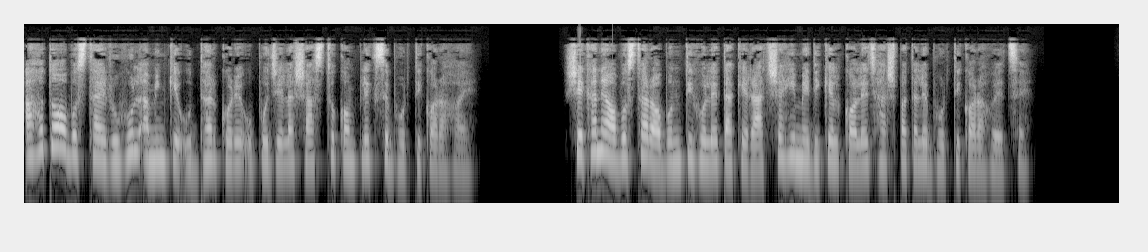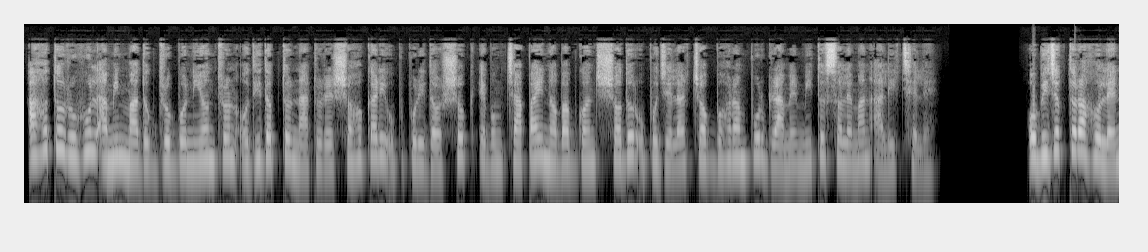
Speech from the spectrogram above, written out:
আহত অবস্থায় রুহুল আমিনকে উদ্ধার করে উপজেলা স্বাস্থ্য কমপ্লেক্সে ভর্তি করা হয়। সেখানে অবস্থার অবনতি হলে তাকে রাজশাহী মেডিকেল কলেজ হাসপাতালে ভর্তি করা হয়েছে। আহত রুহুল আমিন মাদকদ্রব্য নিয়ন্ত্রণ অধিদপ্তর নাটোরের সহকারী উপপরিদর্শক এবং চাপাই নবাবগঞ্জ সদর উপজেলার চকবহরামপুর গ্রামের মৃত সলেমান আলীর ছেলে। অভিযুক্তরা হলেন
